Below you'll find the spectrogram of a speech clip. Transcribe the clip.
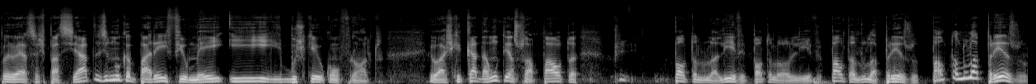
por essas passeatas e nunca parei, filmei e busquei o confronto. Eu acho que cada um tem a sua pauta pauta Lula livre, pauta Lula livre, pauta Lula preso, pauta Lula preso.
